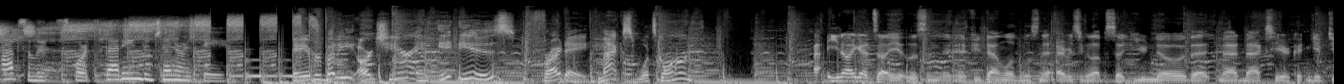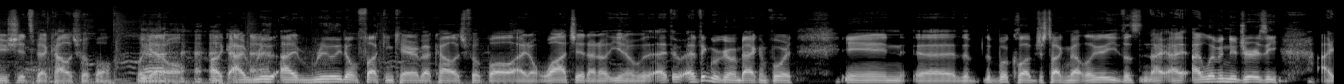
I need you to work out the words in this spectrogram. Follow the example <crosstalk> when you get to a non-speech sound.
Absolute sports betting degeneracy. Hey everybody, Arch here, and it is Friday. Max, what's going on? Uh, You know, I gotta tell you, listen, if you download and listen to every single episode, you know that Mad Max here couldn't give two shits about college football. Like at all. <laughs> Like I really I really don't fucking care about college football. I don't watch it. I don't you know, I, th- I think we're going back and forth in uh, the the book club just talking about like, listen, I, I I live in New Jersey. I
